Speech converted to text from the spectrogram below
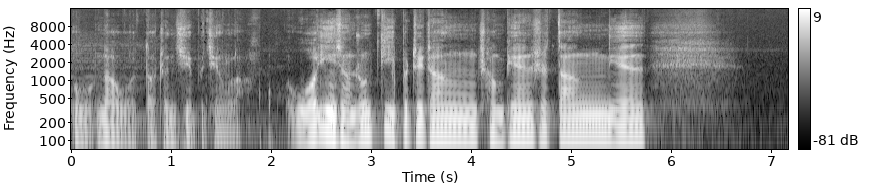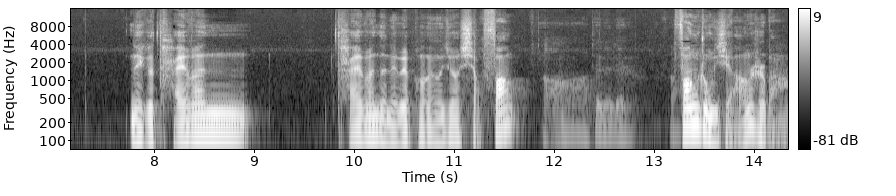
哦，那我倒真记不清了。我印象中，Deep 这张唱片是当年那个台湾台湾的那位朋友叫小方，哦，对对对，方仲祥是吧？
